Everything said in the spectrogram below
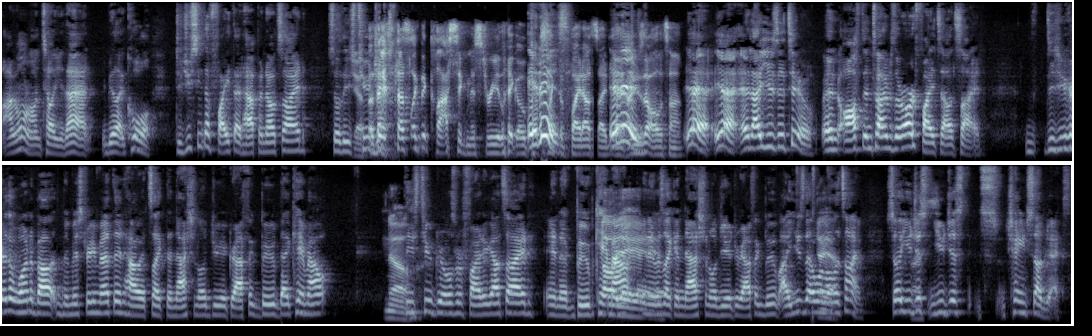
I don't want to tell you that. You'd be like, cool. Did you see the fight that happened outside? So these Yeah, two that's, chicks. that's like the classic mystery like open it is. like the fight outside. It Yeah, I use it all the time. Yeah, yeah, and I use it too. And oftentimes there are fights outside. Did you hear the one about the mystery method? How it's like the National Geographic boob that came out. No. These two girls were fighting outside, and a boob came Oh, out, yeah, yeah, and it was like a National Geographic boob. I use that one Yeah, all the time. So you just you just change subjects.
